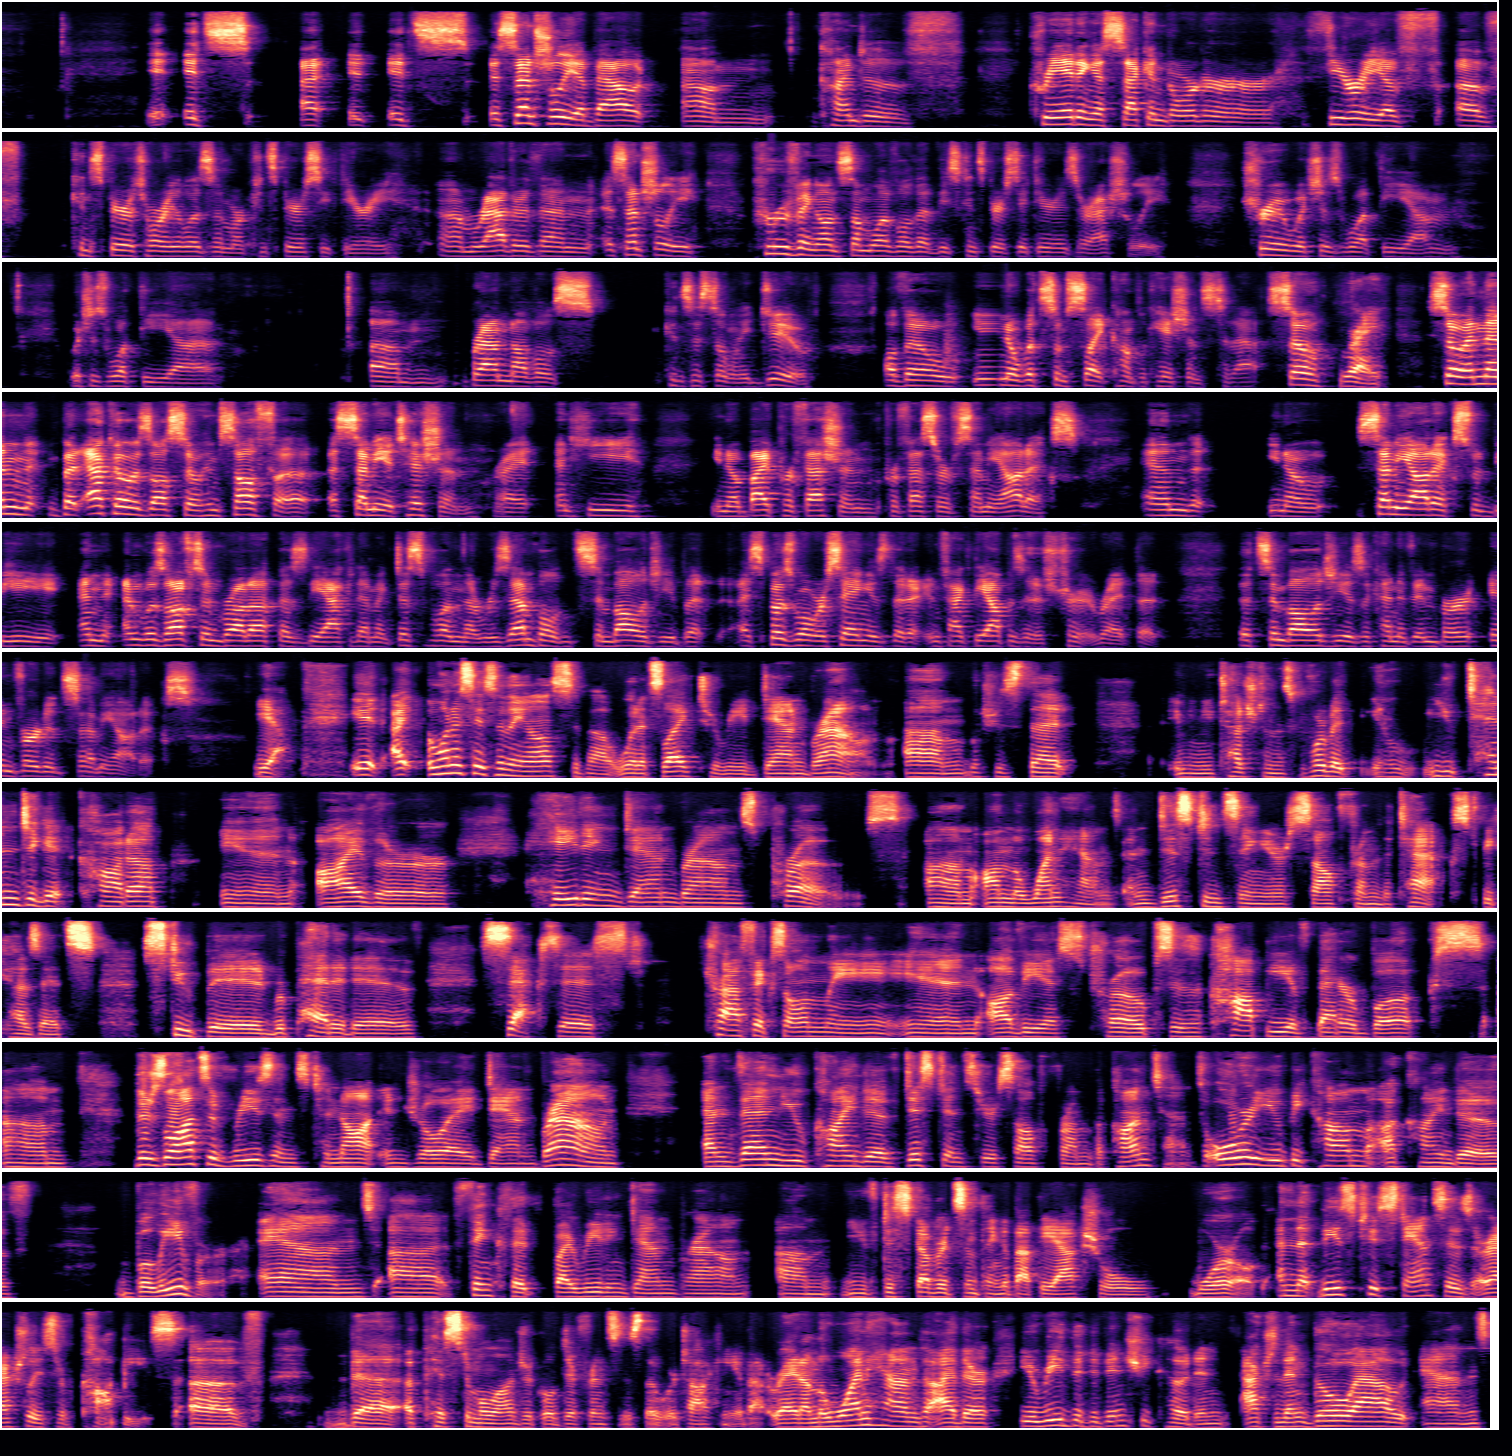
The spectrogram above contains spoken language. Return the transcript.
it, it's uh, it, it's essentially about um kind of creating a second order theory of of conspiratorialism or conspiracy theory um, rather than essentially proving on some level that these conspiracy theories are actually true, which is what the um, which is what the uh, um, Brown novels consistently do. Although you know, with some slight complications to that. So right. So and then, but Eco is also himself a, a semiotician, right? And he you know, by profession, professor of semiotics. And, you know, semiotics would be and and was often brought up as the academic discipline that resembled symbology. But I suppose what we're saying is that in fact the opposite is true, right? That that symbology is a kind of invert, inverted semiotics. Yeah, it. I want to say something else about what it's like to read Dan Brown, um, which is that I mean you touched on this before, but you know you tend to get caught up in either hating Dan Brown's prose um, on the one hand and distancing yourself from the text because it's stupid, repetitive, sexist, traffics only in obvious tropes, is a copy of better books. Um, there's lots of reasons to not enjoy Dan Brown. And then you kind of distance yourself from the content, or you become a kind of believer and uh, think that by reading Dan Brown, um, you've discovered something about the actual world, and that these two stances are actually sort of copies of the epistemological differences that we're talking about, right? On the one hand, either you read the Da Vinci Code and actually then go out and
